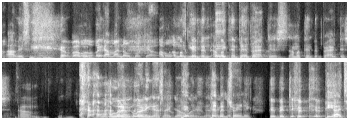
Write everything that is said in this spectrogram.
obviously. I'm, Hold up, I got my notebook out. I'm, Hold I'm a up. You pimp. in- I'm a big pimp in practice. I'm a pimp in practice. Um, learning, learning as I go. Pimp, learning as pimp I in go. training. Pimp in- pimp- PIT.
